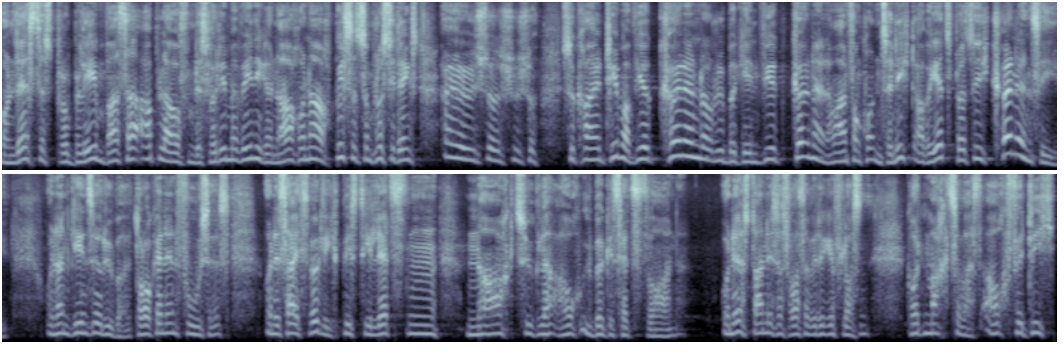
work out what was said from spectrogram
und lässt das Problem Wasser ablaufen. Das wird immer weniger, nach und nach, bis du zum Schluss denkst, hey, ist das, ist, das kein Thema, wir können darüber gehen, wir können. Am Anfang konnten sie nicht, aber jetzt plötzlich können sie. Und dann gehen sie rüber, trockenen Fußes. Und es das heißt wirklich, bis die letzten Nachzügler auch übergesetzt waren. Und erst dann ist das Wasser wieder geflossen. Gott macht sowas, auch für dich.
